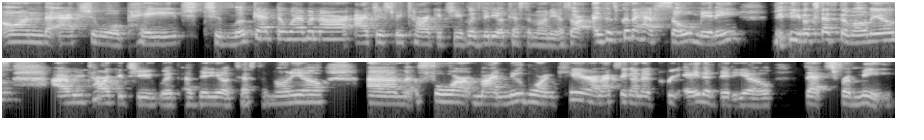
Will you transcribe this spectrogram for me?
on the actual page to look at the webinar, I just retarget you with video testimonials. So I, because I have so many video testimonials, I retarget you with a video testimonial. Um, for my newborn care, I'm actually going to create a video that's for me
